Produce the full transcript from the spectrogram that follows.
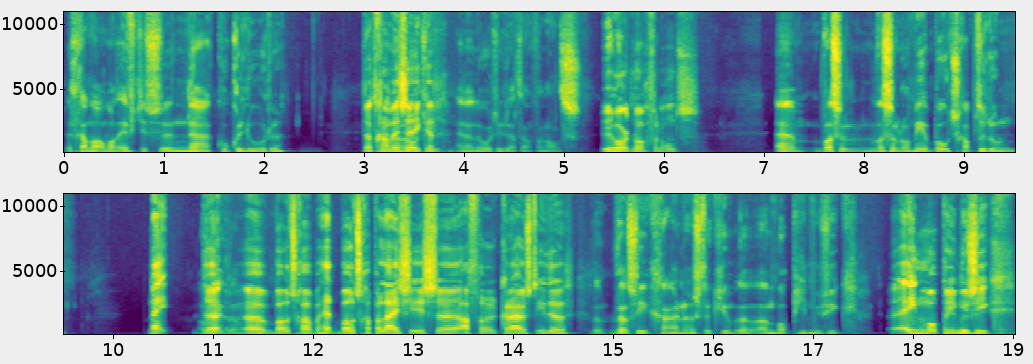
dat gaan we allemaal eventjes eh nakoekeloeren. Dat gaan we zeker. u- en dan hoort u dat dan van ons. U hoort nog van ons. Ehm, was, er, was er nog meer boodschap te doen? De, Oké, dan- eh, boodschappen, het boodschappenlijstje is eh, afgekruist. Ieder Dan, dan zie ik gaarne een stukje, een mopje muziek. één moppie muziek.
